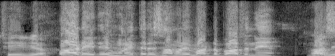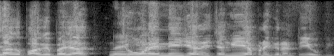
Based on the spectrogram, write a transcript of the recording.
ਠੀਕ ਆ। ਪਹਾੜੇ ਤੇ ਹੁਣੇ ਤੇਰੇ ਸਾਹਮਣੇ ਵੰਡ ਪਾ ਦਿੰਨੇ ਆ। ਮਾਸਾ ਕੁ ਪਾ ਕੇ ਬਹਿ ਜਾ। ਚੋਣ ਇੰਨੀ ਜਿਆਦੀ ਚੰਗੀ ਆਪਣੀ ਗਰੰਟੀ ਹੋਊਗੀ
